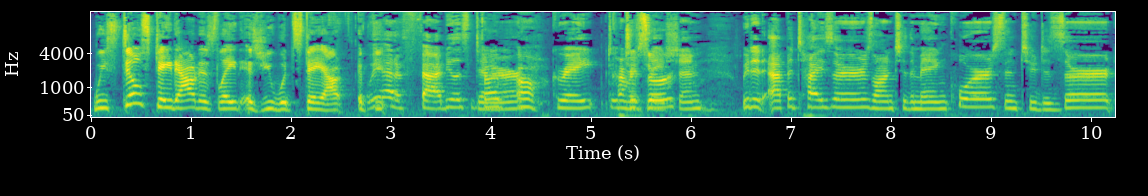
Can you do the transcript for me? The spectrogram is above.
we still stayed out as late as you would stay out. we you, had a fabulous dinner. Oh, great conversation. Dessert. We did appetizers onto the main course into dessert.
